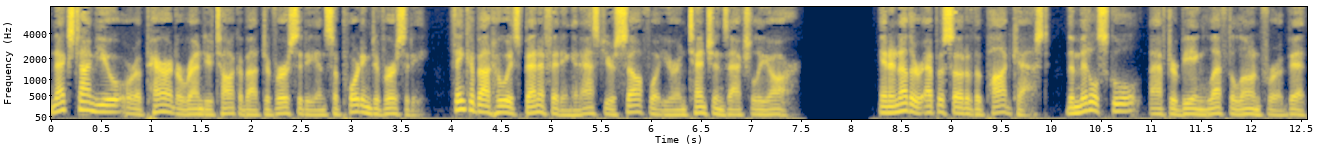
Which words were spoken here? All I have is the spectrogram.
Next time you or a parent around you talk about diversity and supporting diversity, think about who it's benefiting and ask yourself what your intentions actually are. In another episode of the podcast, the middle school, after being left alone for a bit,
